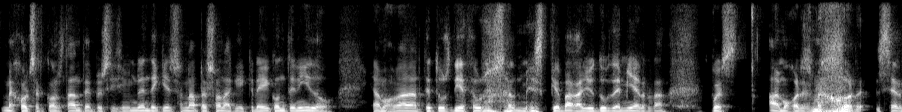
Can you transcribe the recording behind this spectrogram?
mejor ser constante, pero si simplemente quieres ser una persona que cree contenido y a lo mejor ganarte tus 10 euros al mes que paga YouTube de mierda, pues a lo mejor es mejor ser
